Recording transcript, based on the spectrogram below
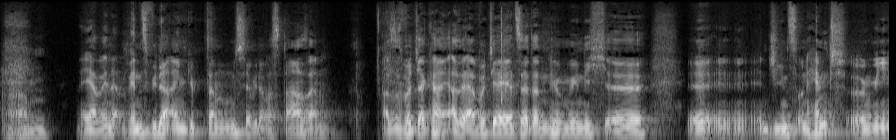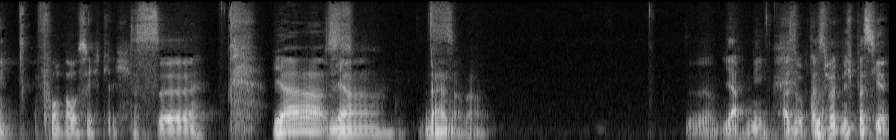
Ähm, naja, wenn es wieder einen gibt, dann muss ja wieder was da sein. Also es wird ja kein, also er wird ja jetzt ja dann irgendwie nicht äh, äh, in Jeans und Hemd irgendwie. Voraussichtlich. Das äh, ja, das, ja, nein, aber äh, ja, nee, also das Gut. wird nicht passieren.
